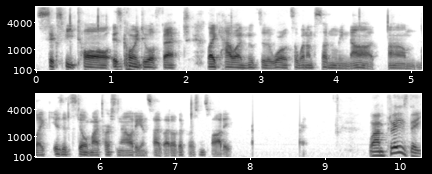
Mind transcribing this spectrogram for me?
six feet tall is going to affect like how I move through the world. So when I'm suddenly not, um, like, is it still my personality inside that other person's body? Right. Well, I'm pleased that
